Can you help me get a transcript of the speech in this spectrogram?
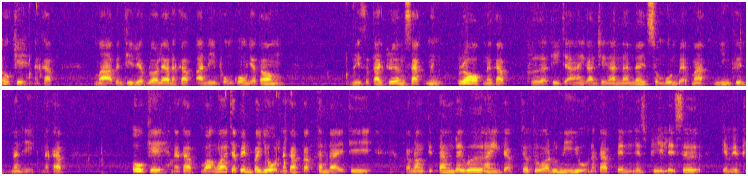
โอเคนะครับ มาเป็นที่เรียบร้อยแล้วนะครับ อันนี้ผมคงจะต้องรีสตาร์ทเครื่องสักหนึ่งรอบนะครับ พื่อที่จะให้การใช้งานนั้นได้สมบูรณ์แบบมากยิ่งขึ้นนั่นเองนะครับ โอเคนะครับ หวังว่าจะเป็นประโยชน์นะครับกับท่านใดที่กำลังติดตั้งไดเวอร์ให้กับเจ้าตัวรุ่นนี้อยู่นะครับ เป็น SP Laser MFP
